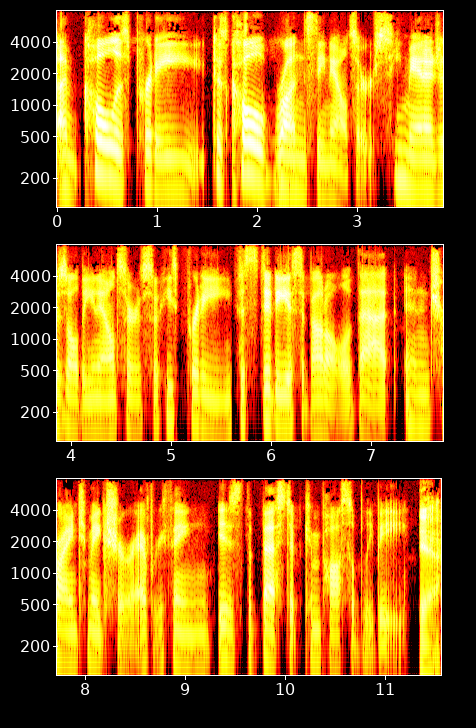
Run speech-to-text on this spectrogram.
I'm Cole is pretty because Cole runs the announcers. He manages all the announcers, so he's pretty fastidious about all of that and trying to make sure everything is the best it can possibly be. Yeah.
